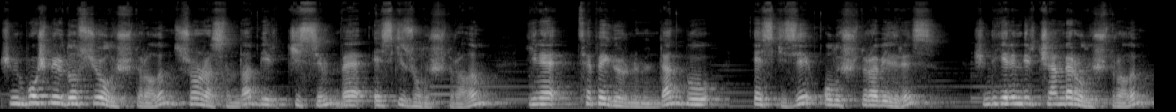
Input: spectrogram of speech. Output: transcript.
Şimdi boş bir dosya oluşturalım. Sonrasında bir cisim ve eskiz oluşturalım. Yine tepe görünümünden bu eskizi oluşturabiliriz. Şimdi gelin bir çember oluşturalım.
